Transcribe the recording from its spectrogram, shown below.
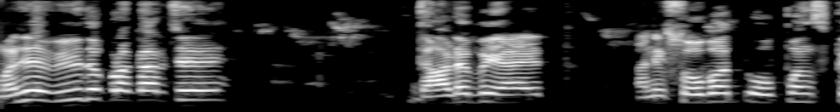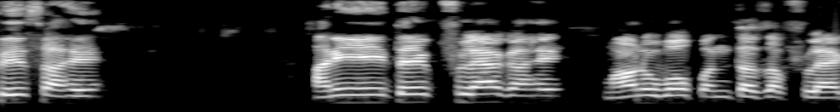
म्हणजे विविध प्रकारचे झाड बी आहेत आणि सोबत ओपन स्पेस आहे. आणि इथे एक फ्लॅग आहे. महानुभाव पंथाचा फ्लॅग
